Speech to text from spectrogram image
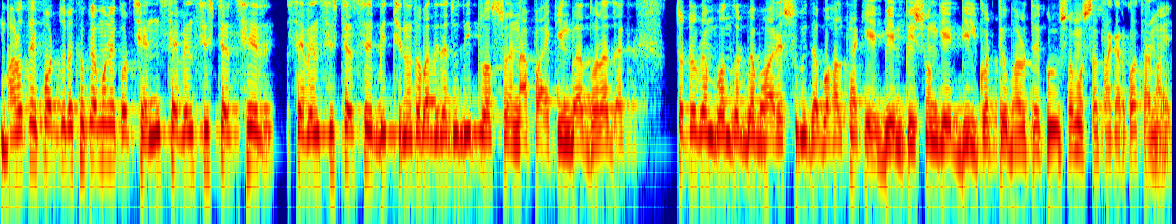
ভারতের পর্যবেক্ষকরা মনে করছেন, সেভেন সিস্টার্স এর সেভেন সিস্টার্স এর বিচ্ছিন্নতাবাদীরা যদি প্রশ্রয় না পায় কিংবা ধরা যাক চট্টগ্রাম বন্দর ব্যবহারের সুবিধা বহাল থাকে, বিএনপির সঙ্গে ডিল করতেও ভারতের কোনো সমস্যা থাকার কথা নয়।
